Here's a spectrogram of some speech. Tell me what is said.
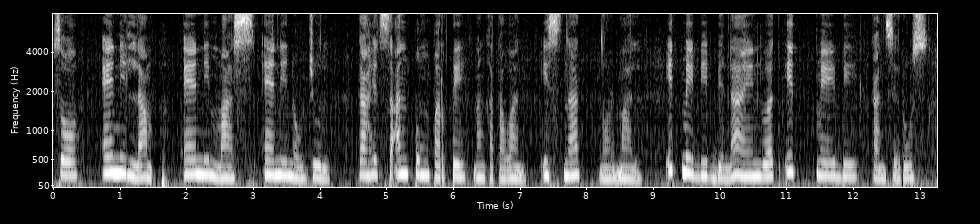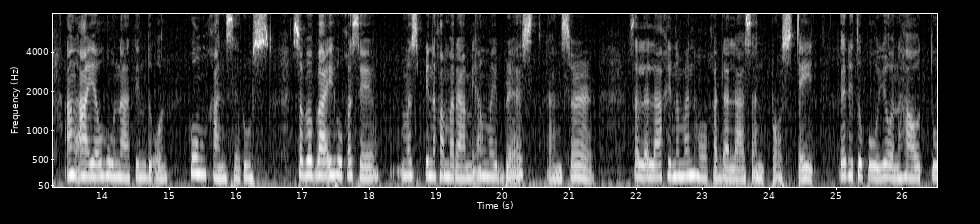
So, any lump, any mass, any nodule, kahit saan pong parte ng katawan is not normal. It may be benign, but it may be cancerous. Ang ayaw ho natin doon kung cancerous. Sa babae ho kasi, mas pinakamarami ang may breast cancer. Sa lalaki naman ho, kadalasan prostate. Ganito po yon how to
